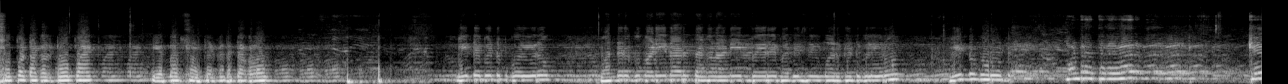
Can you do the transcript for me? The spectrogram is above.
சூப்பர் டக்கல் டூ பாயிண்ட் எம்எல்சி தெற்கு திட்டங்களும் மீண்டும் மீண்டும் கூறுகிறோம். வந்திருக்கும் அணியினர் தங்கள் அணியின் பெயரை பதிவு செய்யுமாறு கேட்டுக்கொள்கிறோம். மீண்டும் ஒரு மன்ற தலைவர் கே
